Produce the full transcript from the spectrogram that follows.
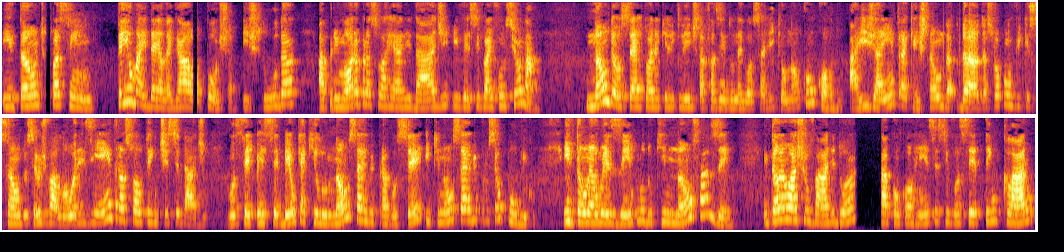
Então, tipo assim, tem uma ideia legal, poxa, estuda, aprimora para sua realidade e vê se vai funcionar. Não deu certo, olha, aquele cliente está fazendo um negócio ali que eu não concordo. Aí já entra a questão da, da, da sua convicção, dos seus valores e entra a sua autenticidade. Você percebeu que aquilo não serve para você e que não serve para o seu público. Então é um exemplo do que não fazer. Então eu acho válido a concorrência se você tem claro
